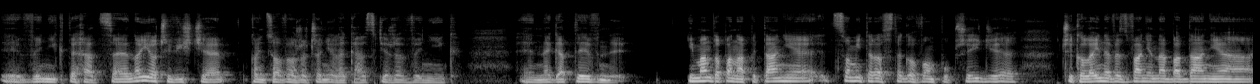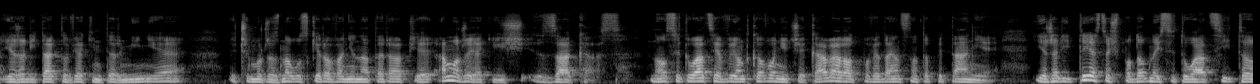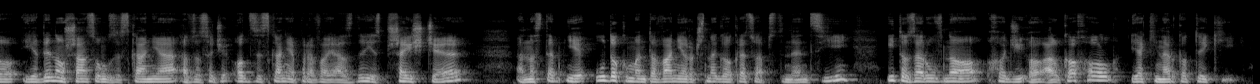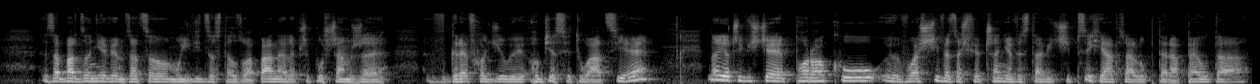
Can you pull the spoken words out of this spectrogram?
y, wynik THC, no i oczywiście końcowe orzeczenie lekarskie, że wynik negatywny. I mam do Pana pytanie, co mi teraz z tego WOMP-u przyjdzie? Czy kolejne wezwanie na badania? Jeżeli tak, to w jakim terminie? Czy może znowu skierowanie na terapię? A może jakiś zakaz? No, sytuacja wyjątkowo nieciekawa, ale odpowiadając na to pytanie jeżeli Ty jesteś w podobnej sytuacji, to jedyną szansą uzyskania, a w zasadzie odzyskania prawa jazdy jest przejście a następnie udokumentowanie rocznego okresu abstynencji i to zarówno chodzi o alkohol, jak i narkotyki. Za bardzo nie wiem, za co mój widz został złapany, ale przypuszczam, że w grę wchodziły obie sytuacje. No i oczywiście po roku właściwe zaświadczenie wystawi Ci psychiatra lub terapeuta.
